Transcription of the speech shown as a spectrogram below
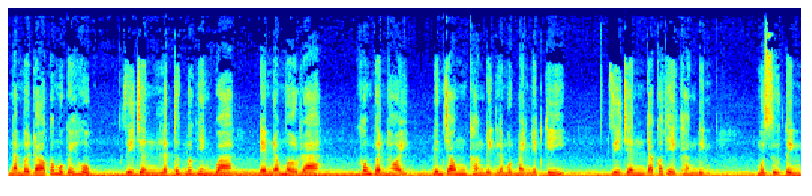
nằm ở đó có một cái hộp, Di chân lập tức bước nhanh qua, đem nó mở ra, không cần hỏi, bên trong khẳng định là một mảnh nhật ký. Di chân đã có thể khẳng định một sự tình,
